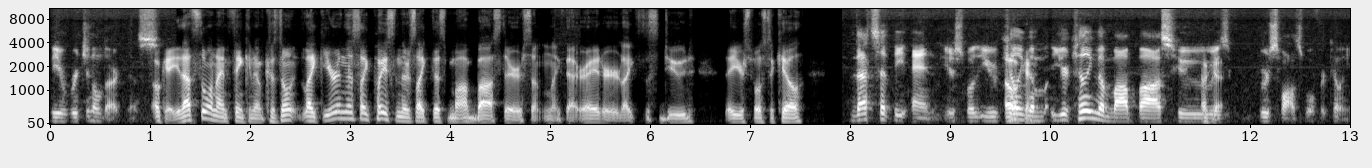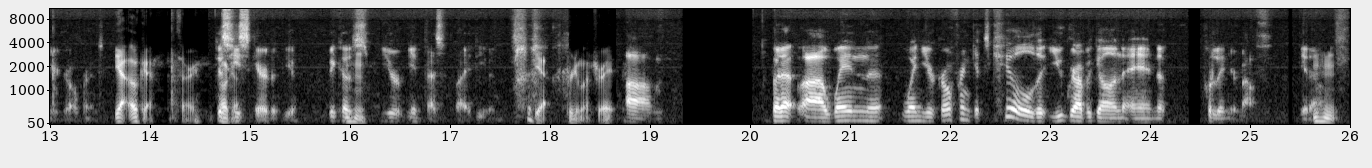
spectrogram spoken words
the original darkness? Okay, that's the one I'm thinking of. Because don't like you're in this like place and there's like this mob boss there or something like that, right? Or like this dude that you're supposed to kill. That's at the end. You're supposed you're killing Okay. the you're killing the mob boss who is Okay. responsible for killing your girlfriend Yeah. Okay. Sorry. because Okay. he's scared of you because Mm-hmm. you're infested by a demon. Yeah. Pretty much right. Um, but uh, when when your girlfriend gets killed, you grab a gun and put it in your mouth. You know, Mhm.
